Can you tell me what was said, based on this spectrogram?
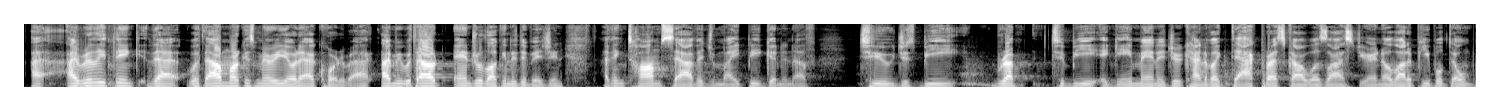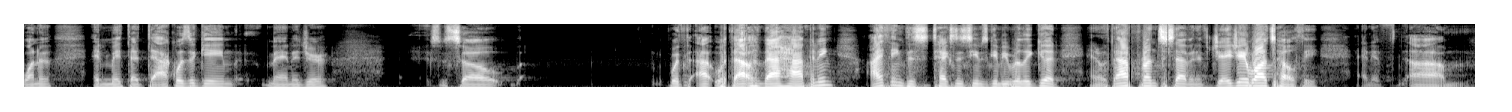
I, I really think that without Marcus Mariota at quarterback, I mean, without Andrew Luck in the division, I think Tom Savage might be good enough to just be rep to be a game manager, kind of like Dak Prescott was last year. I know a lot of people don't want to admit that Dak was a game manager. So without without that happening, I think this Texans team is going to be really good. And with that front seven, if J.J. Watt's healthy, and if um,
